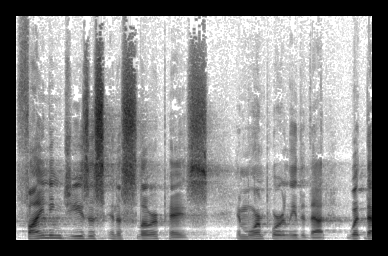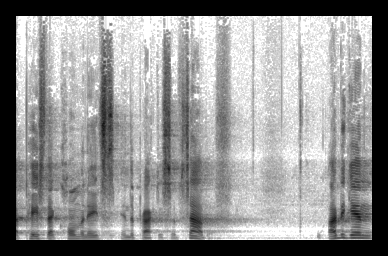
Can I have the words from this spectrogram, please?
finding Jesus in a slower pace, and more importantly than that, what that pace that culminates in the practice of Sabbath. I began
